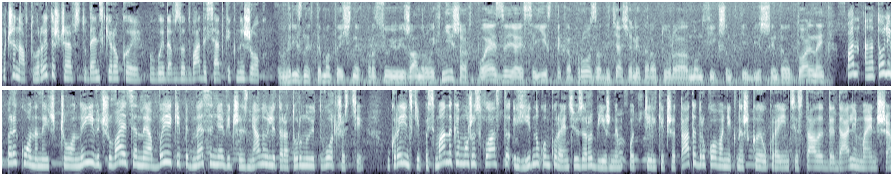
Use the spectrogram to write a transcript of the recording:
Починав творити ще в студентські роки. Видав зо два десятки книжок. В різних тематичних працюю і жанрових нішах: поезія, есеїстика, проза, дитяча література, нонфікшн, такий більш інтелектуальний. Пан Анатолій переконаний, що нині відчувається неабияке піднесення вітчизняної літературної творчості. Українські письменники можуть скласти гідну конкуренцію зарубіжним. От тільки читати друковані книжки українці стали дедалі менше.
